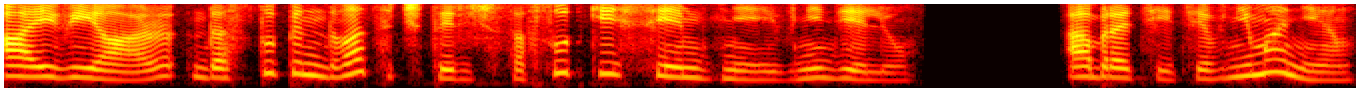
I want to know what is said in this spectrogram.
IVR доступен 24 часа в сутки, 7 дней в неделю. Обратите внимание,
